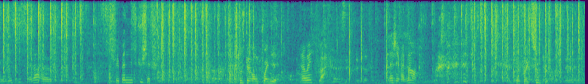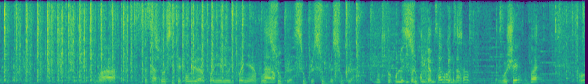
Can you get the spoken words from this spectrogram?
et les six, là, euh, je fais pas de muscu, chef. Tout est dans le poignet. Ah ouais? Là. Là, j'ai mal là. hein. Il faut être souple. Voilà. Ça, toi aussi t'es tendu là au poignet, au niveau du poignet. Hein. Faut Ah, être souple, souple, souple, souple. Donc il faut, prendre le, il faut le prendre comme ça ou comme, ça, Gaucher Ouais. Oh.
